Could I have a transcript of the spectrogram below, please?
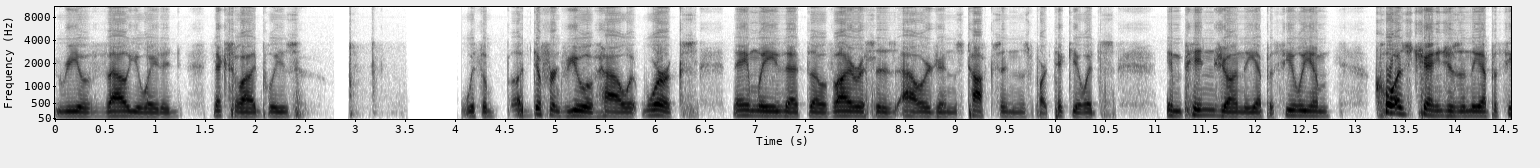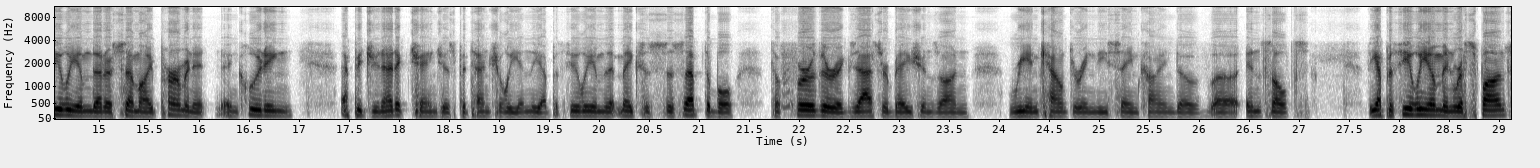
reevaluated. Next slide, please. With a, a different view of how it works, namely that the viruses, allergens, toxins, particulates impinge on the epithelium, cause changes in the epithelium that are semi-permanent, including epigenetic changes potentially in the epithelium that makes us susceptible to further exacerbations on re-encountering these same kind of uh, insults. The epithelium, in response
